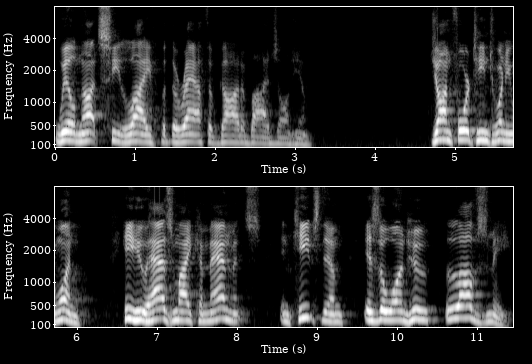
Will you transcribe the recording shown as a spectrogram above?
will not see life but the wrath of God abides on him. John 14:21 He who has my commandments and keeps them is the one who loves me.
